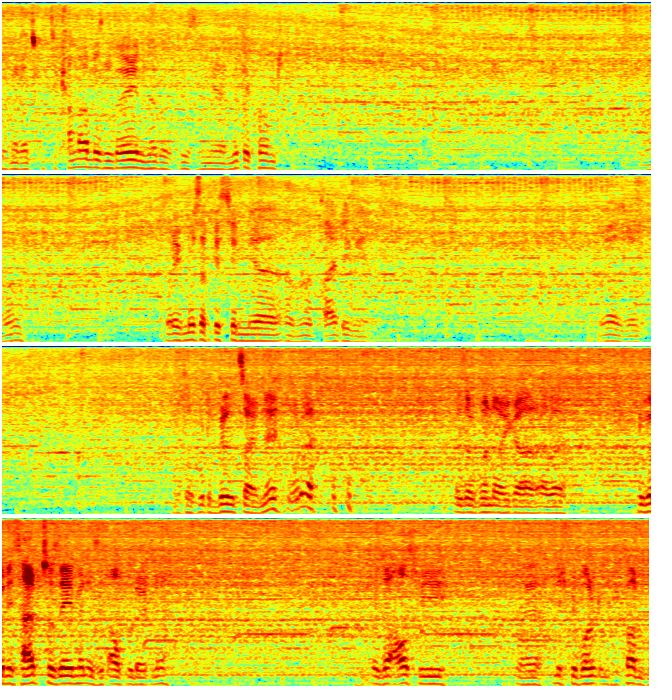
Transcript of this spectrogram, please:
Muss mal ganz kurz die Kamera ein bisschen drehen, ne, dass ein bisschen mehr in die Mitte kommt. So. Oder ich muss ein bisschen mehr äh, Breite gehen. Ja, so. Muss ein gutes Bild sein, ne? Oder? ist auch mir egal, aber nur wenn ich halb zu sehen bin, ist es auch blöd, ne? Sieht so aus wie äh, nicht gewollt und gekonnt.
